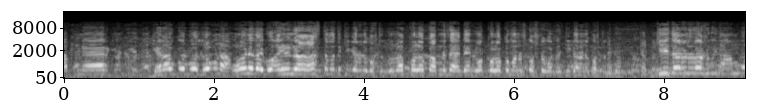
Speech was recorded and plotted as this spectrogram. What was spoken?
আপনার ঘেরাও করব যাব না, ওখানে যাইবো রাস্তা মধ্যে কি কারণে কষ্ট দিব? লক্ষ লক্ষ আপনি দেন, লক্ষ লক্ষ মানুষ কষ্ট করতে, কি কারণে কষ্ট দিব? কি ধরনের অসুবিধা? আমরা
